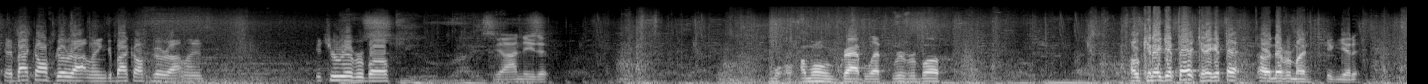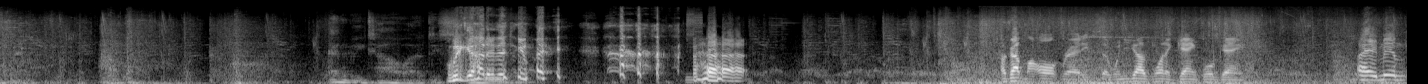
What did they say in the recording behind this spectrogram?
Okay, back off, go right lane. Get back off, go right lane. Get your river buff. Yeah, I need it. I'm gonna grab left river buff. Oh, can I get that? Can I get that? Oh, never mind. You can get it. Enemy tower destroyed. We got it anyway. I got my ult ready, so when you guys want to gank, we'll gank. hey, man,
